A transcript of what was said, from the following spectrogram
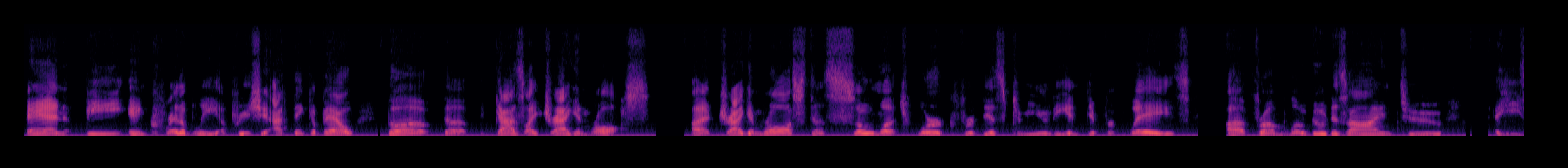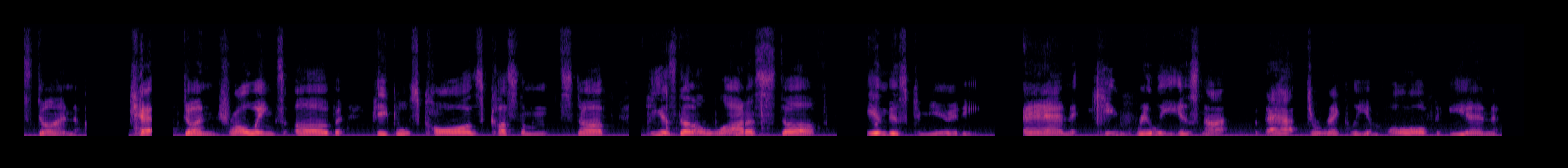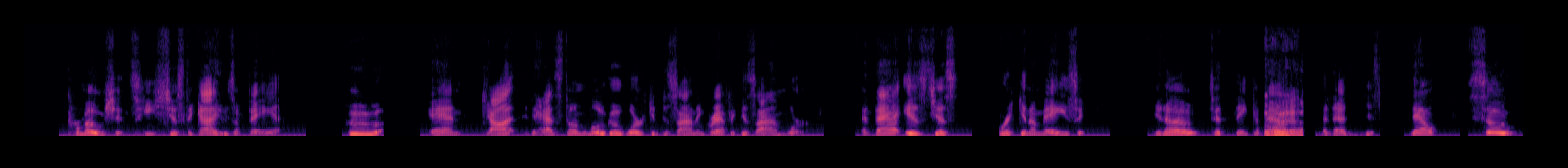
and be incredibly appreciated. I think about the the guys like Dragon Ross. Uh, Dragon Ross does so much work for this community in different ways, uh, from logo design to he's done kept done drawings of people's CAWs, custom stuff. He has done a lot of stuff in this community, and he really is not that directly involved in promotions. He's just a guy who's a fan who and got has done logo work and design and graphic design work. And that is just freaking amazing. You know, to think oh, about Oh yeah. and that's just now so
